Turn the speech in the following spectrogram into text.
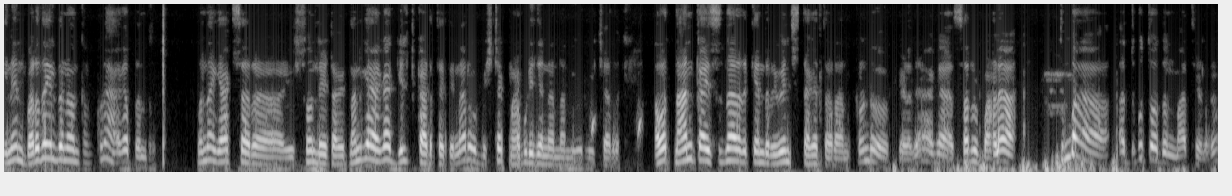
ಇನ್ನೇನು ಬರದೇ ಇಲ್ವೇನೋ ಅಂತ ಕೂಡ ಆಗ ಬಂದ್ರು. ಬಂದಾಗ ಯಾಕೆ ಸರ್ ಇಷ್ಟೊಂದು ಲೇಟ್ ಆಗುತ್ತೆ ನನಗೆ ಆಗ ಗಿಲ್ಟ್ ಕಾಡ್ತೈತೆ ಏನಾರು ಮಿಸ್ಟೇಕ್ ಮಾಡ್ಬಿಟ್ಟಿದ್ದೆ ನಾನು ಇವ್ರ ವಿಚಾರ. ಅವತ್ತು ನಾನು ಕಾಯಿಸಿದ ಅದಕ್ಕೆ ರಿವೆಂಜ್ ತಗೋತಾರ ಅಂದ್ಕೊಂಡು ಕೇಳಿದೆ. ಆಗ ಸರ್ ಬಹಳ ತುಂಬಾ ಅದ್ಭುತವಾದ ಒಂದು ಮಾತು ಹೇಳಿದ್ರು.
